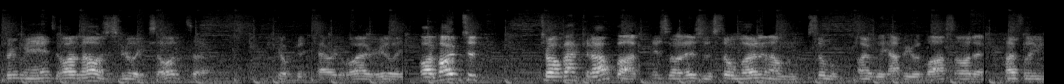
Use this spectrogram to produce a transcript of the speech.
threw my hands. I don't know, I was just really excited, so got a bit carried away really. I'd hope to try and back it up, but it's what it is. We're still learning. I'm still overly happy with last night, and hopefully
